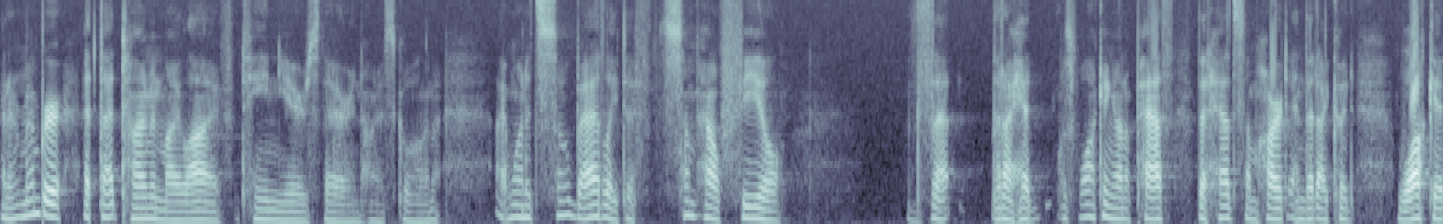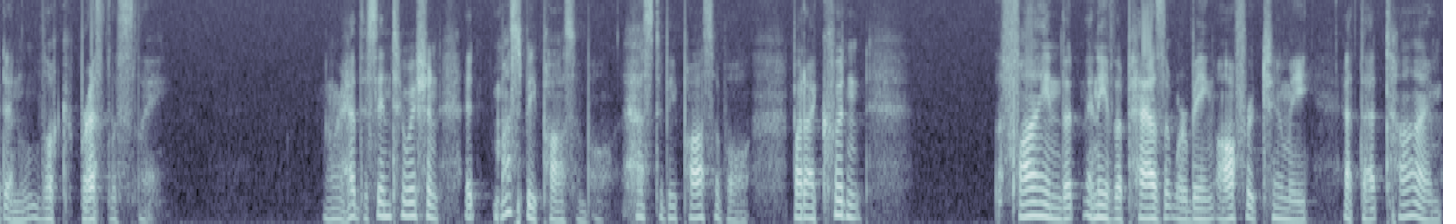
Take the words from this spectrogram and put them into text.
And I remember at that time in my life, teen years there in high school, and I, I wanted so badly to f- somehow feel that that I had was walking on a path that had some heart and that I could walk it and look breathlessly. And I had this intuition, it must be possible, it has to be possible. But I couldn't find that any of the paths that were being offered to me at that time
